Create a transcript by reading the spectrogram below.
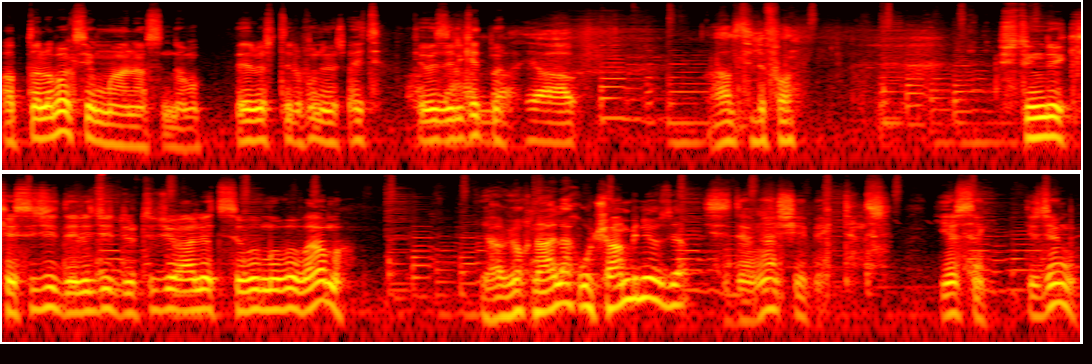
Aptala bak sen manasında mı? Ver ver telefonu ver. Haydi. Gevezelik etme. Ya. Al telefon. Üstünde kesici, delici, dürtücü alet, sıvı mıvı var mı? Ya yok ne alaka? Uçağa biniyoruz ya. Sizden her şey beklenir. Yersen. Girecek misin?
